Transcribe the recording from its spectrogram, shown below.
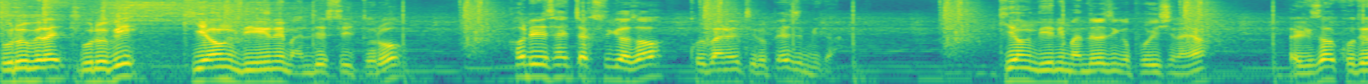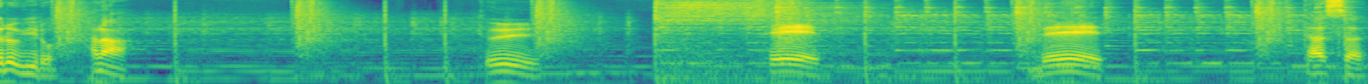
무릎을, 무릎이 기역 니은을 만들 수 있도록 허리를 살짝 숙여서 골반을 뒤로 빼줍니다. 기역 니은이 만들어진 거 보이시나요? 여기서 그대로 위로. 하나, 둘, 셋, 넷, 다섯.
